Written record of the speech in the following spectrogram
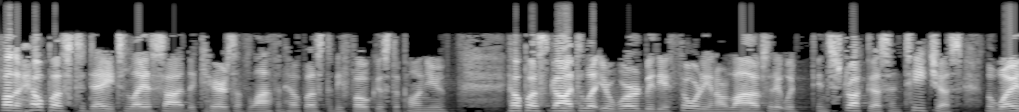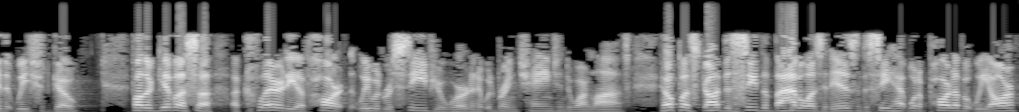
Father, help us today to lay aside the cares of life and help us to be focused upon you. Help us, God, to let your word be the authority in our lives, that it would instruct us and teach us the way that we should go. Father, give us a, a, clarity of heart that we would receive your word and it would bring change into our lives. Help us, God, to see the battle as it is and to see how, what a part of it we are.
